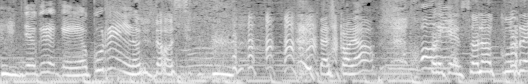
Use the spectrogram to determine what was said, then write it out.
Yo creo que ocurre en los dos. ¿Te has colado? Porque solo ocurre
